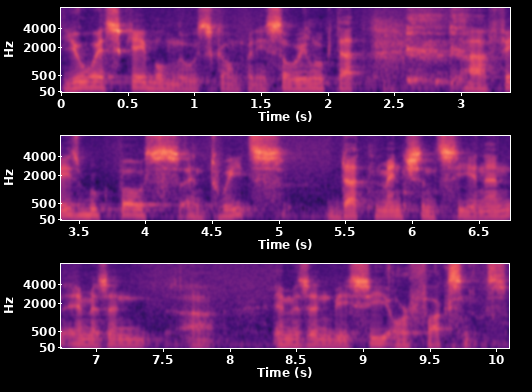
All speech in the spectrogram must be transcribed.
US cable news companies. So we looked at uh, Facebook posts and tweets that mentioned CNN, MSN, uh, MSNBC, or Fox News.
